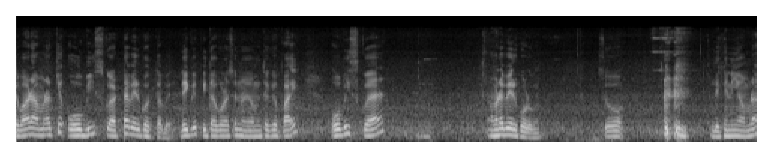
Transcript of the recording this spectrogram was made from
এবার আমরাকে ও বি স্কোয়ারটা বের করতে হবে। দেখবে পিথাগোরাসের নিয়ম থেকে পাই। ও বি স্কোয়ার আমরা বের করব। সো লিখে নিই আমরা।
